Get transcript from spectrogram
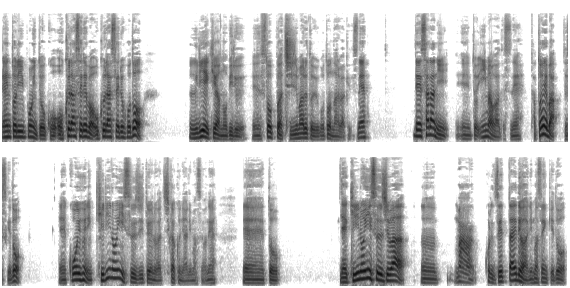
エントリーポイントをこう遅らせれば遅らせるほど、利益が伸びる、ストップは縮まるということになるわけですね。で、さらに、えっ、ー、と、今はですね、例えばですけど、え、こういうふうに、霧のいい数字というのが近くにありますよね。えっ、と、で、霧のいい数字は、うん、まあ、これ絶対ではありませんけど、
